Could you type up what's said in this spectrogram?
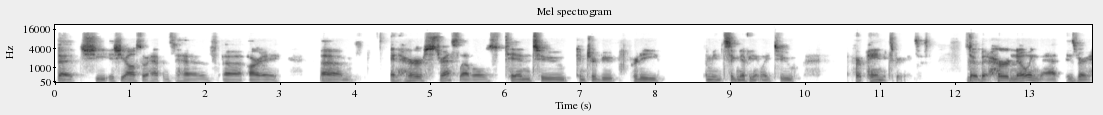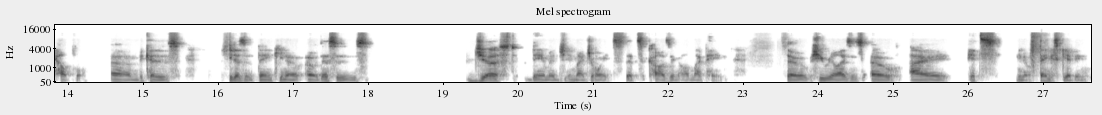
but she she also happens to have uh RA um, and her stress levels tend to contribute pretty, I mean, significantly to her pain experiences. So, but her knowing that is very helpful um, because she doesn't think, you know, oh, this is just damage in my joints that's causing all my pain. So she realizes, oh, I, it's, you know, Thanksgiving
